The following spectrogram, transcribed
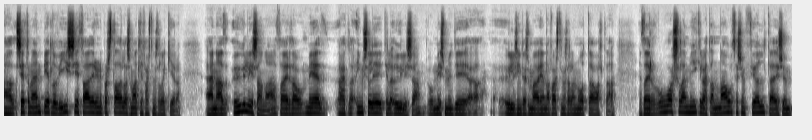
að setja hana MBL og vísi það er einnig bara staðilega sem allir fasteignarsala gera. En að auglýsana það er þá með ymsa leiði til að auglýsa og mismundi auglýsingar sem að hérna fasteignarsala nota og allt það. En það er rosalega mikilvægt að ná þessum fjölda þessum,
